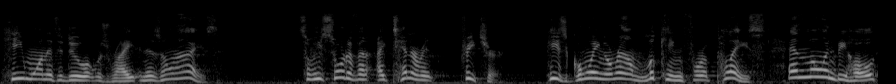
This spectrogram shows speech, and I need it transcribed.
he wanted to do what was right in his own eyes. So he's sort of an itinerant preacher. He's going around looking for a place. And lo and behold,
